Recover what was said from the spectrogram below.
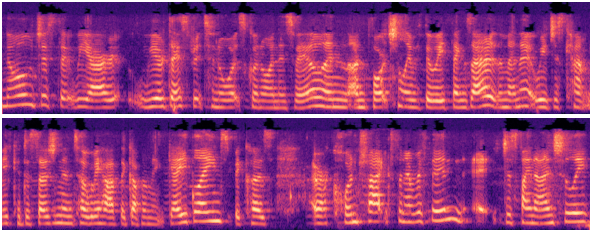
No, just that we are we are desperate to know what's going on as well. And unfortunately, with the way things are at the minute, we just can't make a decision until we have the government guidelines because our contracts and everything, just financially,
